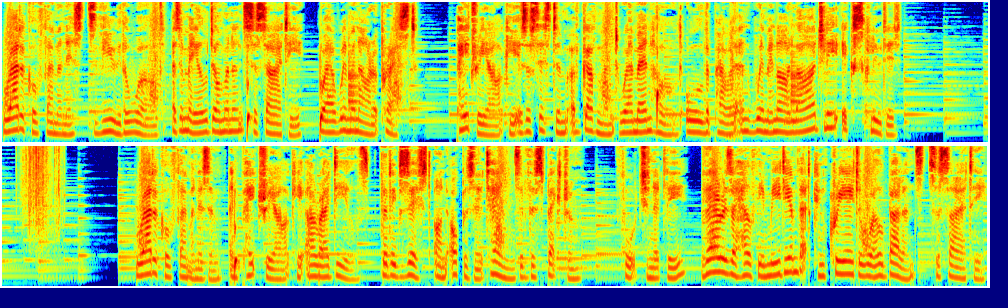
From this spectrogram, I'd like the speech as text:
Radical feminists view the world as a male-dominant society, where women are oppressed. Patriarchy is a system of government where men hold all the power and women are largely excluded. Radical feminism and patriarchy are ideals that exist on opposite ends of the spectrum. Fortunately, there is a healthy medium that can create a well-balanced society.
